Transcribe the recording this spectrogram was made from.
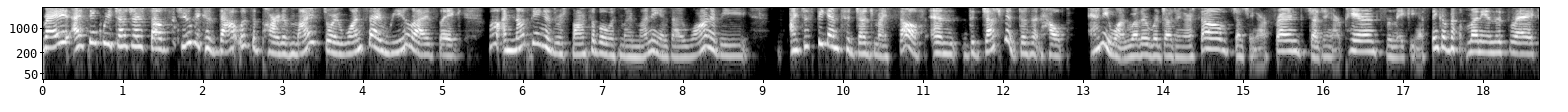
right? I think we judge ourselves too because that was the part of my story. Once i realized like well i'm not being as responsible with my money as i want to be I just began to judge myself. And the judgment doesn't help anyone, whether we're judging ourselves, judging our friends, judging our parents for making us think about money in this way,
